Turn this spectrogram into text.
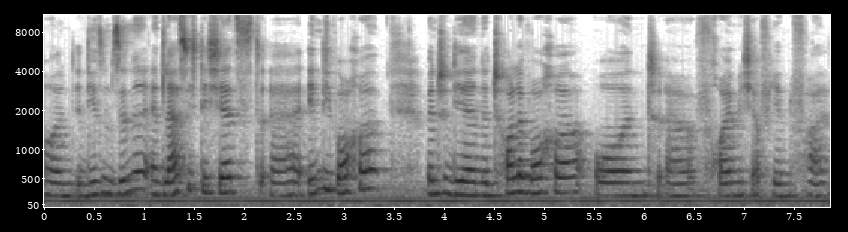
Und in diesem Sinne entlasse ich dich jetzt äh, in die Woche, wünsche dir eine tolle Woche und äh, freue mich auf jeden Fall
